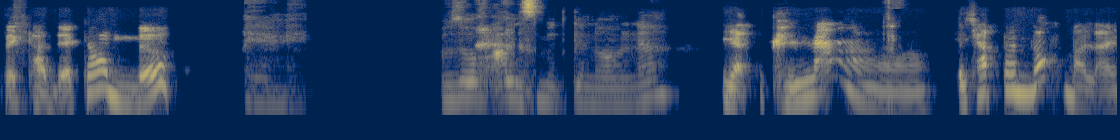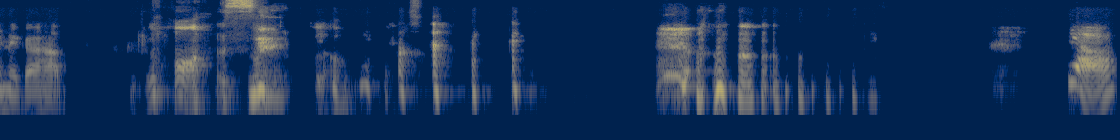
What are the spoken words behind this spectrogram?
Wer kann, der kann, ne? Ey. So auch alles mitgenommen, ne? Ja, klar. Ich habe dann nochmal eine gehabt. Oh, das ist so ja,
